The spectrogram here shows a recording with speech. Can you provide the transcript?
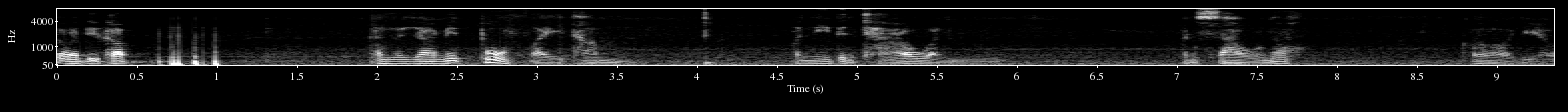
สวัสดีครับกัลยาณมิตรผู้ใฝ่ธรรม วันนี้เป็นเช้าวันวันเสาร์เนาะก็เดี๋ยว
